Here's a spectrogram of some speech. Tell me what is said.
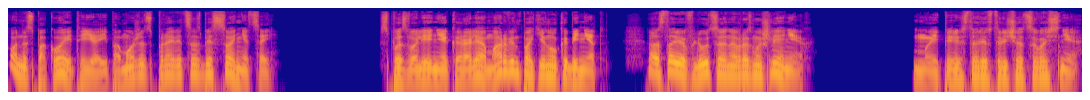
Он успокоит ее и поможет справиться с бессонницей. С позволения короля Марвин покинул кабинет, оставив Люциана в размышлениях. Мы перестали встречаться во сне,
